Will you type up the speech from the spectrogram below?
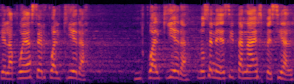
que la puede hacer cualquiera, cualquiera, no se necesita nada especial.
